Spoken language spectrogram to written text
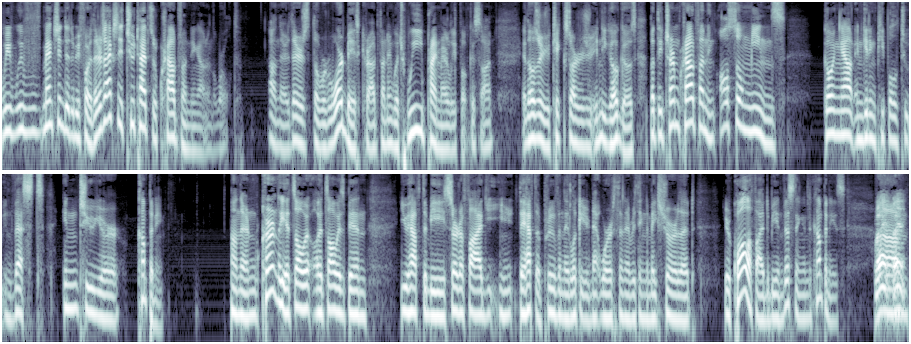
we've we've mentioned it before. There's actually two types of crowdfunding out in the world. On there, there's the reward-based crowdfunding, which we primarily focus on, and those are your Kickstarters, your Indiegogos. But the term crowdfunding also means going out and getting people to invest into your company on there. And currently, it's always it's always been you have to be certified. You, you, they have to approve, and they look at your net worth and everything to make sure that you're qualified to be investing into companies. Right. Um, right.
